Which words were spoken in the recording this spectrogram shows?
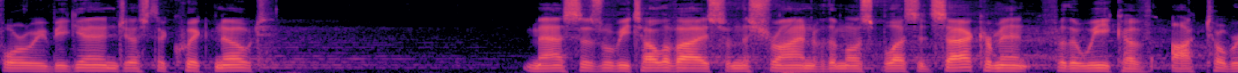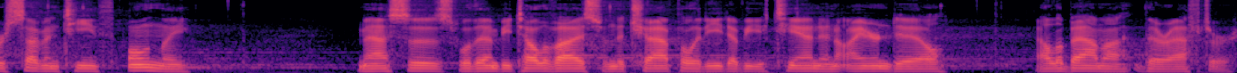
Before we begin, just a quick note. Masses will be televised from the Shrine of the Most Blessed Sacrament for the week of October 17th only. Masses will then be televised from the chapel at EWTN in Irondale, Alabama thereafter.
